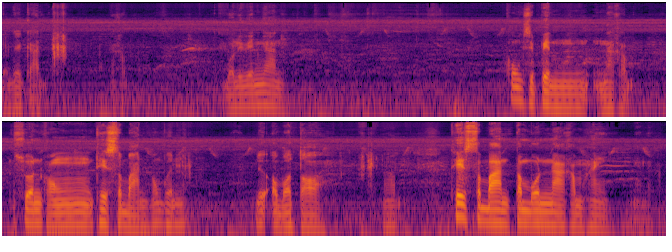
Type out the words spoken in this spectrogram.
บรรยากาศนะครับ บริเวณงาน คงสิเป็นนะครับ ส่วนของเทศบาลของเพิ่นหรืออบตนะครับ เทศบาลตำบลนาคำไฮนี่นะครับ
